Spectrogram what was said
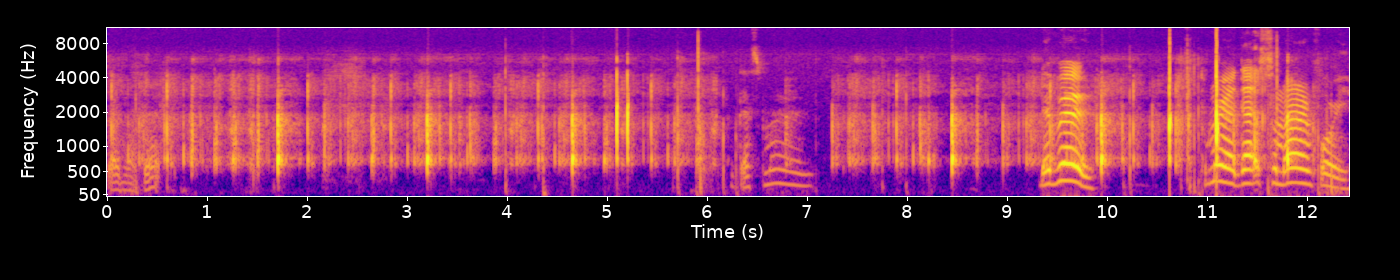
Sorry about that. Mine. Debu! Come here, I got some iron for you.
